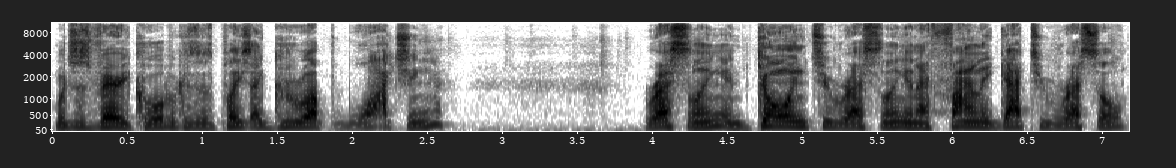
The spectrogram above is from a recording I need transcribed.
which is very cool because it's a place I grew up watching wrestling and going to wrestling, and I finally got to wrestle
